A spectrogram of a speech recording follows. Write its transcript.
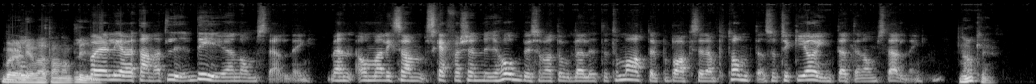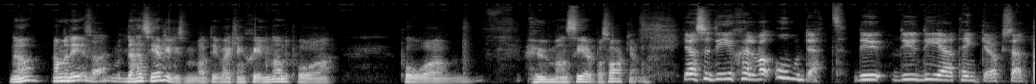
Börja leva ett annat liv? börja leva ett annat liv. Det är ju en omställning. Men om man liksom skaffar sig en ny hobby som att odla lite tomater på baksidan på tomten så tycker jag inte att det är en omställning. Okej. Ja, ja, men det, Så. det här ser vi liksom att det är verkligen skillnad på, på hur man ser på saken. Ja, alltså det är ju själva ordet. Det är ju det, är ju det jag tänker också. att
